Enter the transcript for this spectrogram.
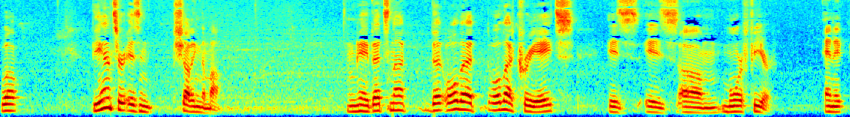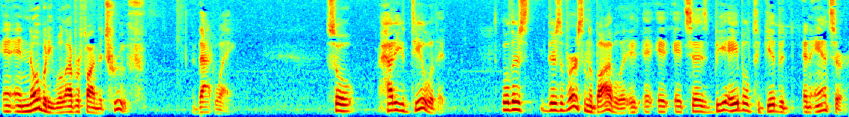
Well, the answer isn't shutting them up. Okay, that's not that all that all that creates is is um, more fear and it and, and nobody will ever find the truth that way. So how do you deal with it? Well, there's there's a verse in the Bible. It it, it says, "Be able to give an answer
